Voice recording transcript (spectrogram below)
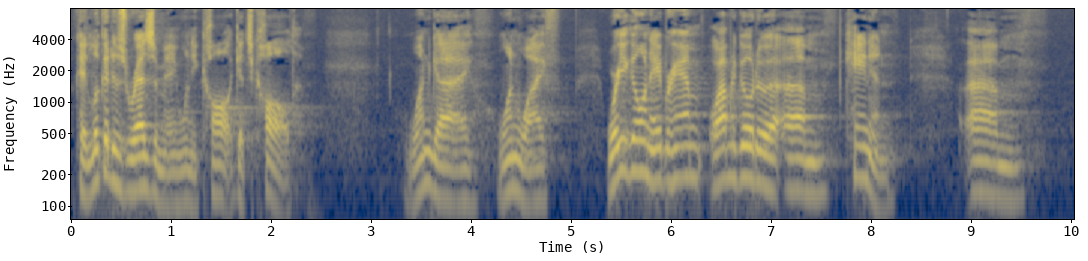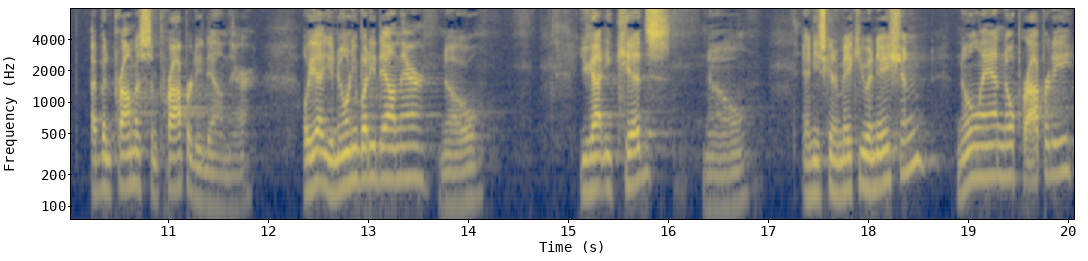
Okay, look at his resume when he call, gets called. One guy, one wife. Where are you going, Abraham? Well, I'm going to go to um, Canaan. Um, I've been promised some property down there. Oh, yeah, you know anybody down there? No. You got any kids? No. And he's going to make you a nation? No land, no property,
